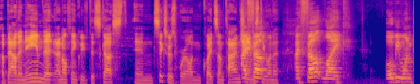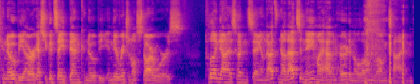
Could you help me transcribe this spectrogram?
about a name that I don't think we've discussed in Sixers world in quite some time. Shamus, felt- do you want to? I felt like Obi Wan Kenobi, or I guess you could say Ben Kenobi in the original Star Wars, pulling down his hood and saying, "That's now that's a name I haven't heard in a long, long time."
